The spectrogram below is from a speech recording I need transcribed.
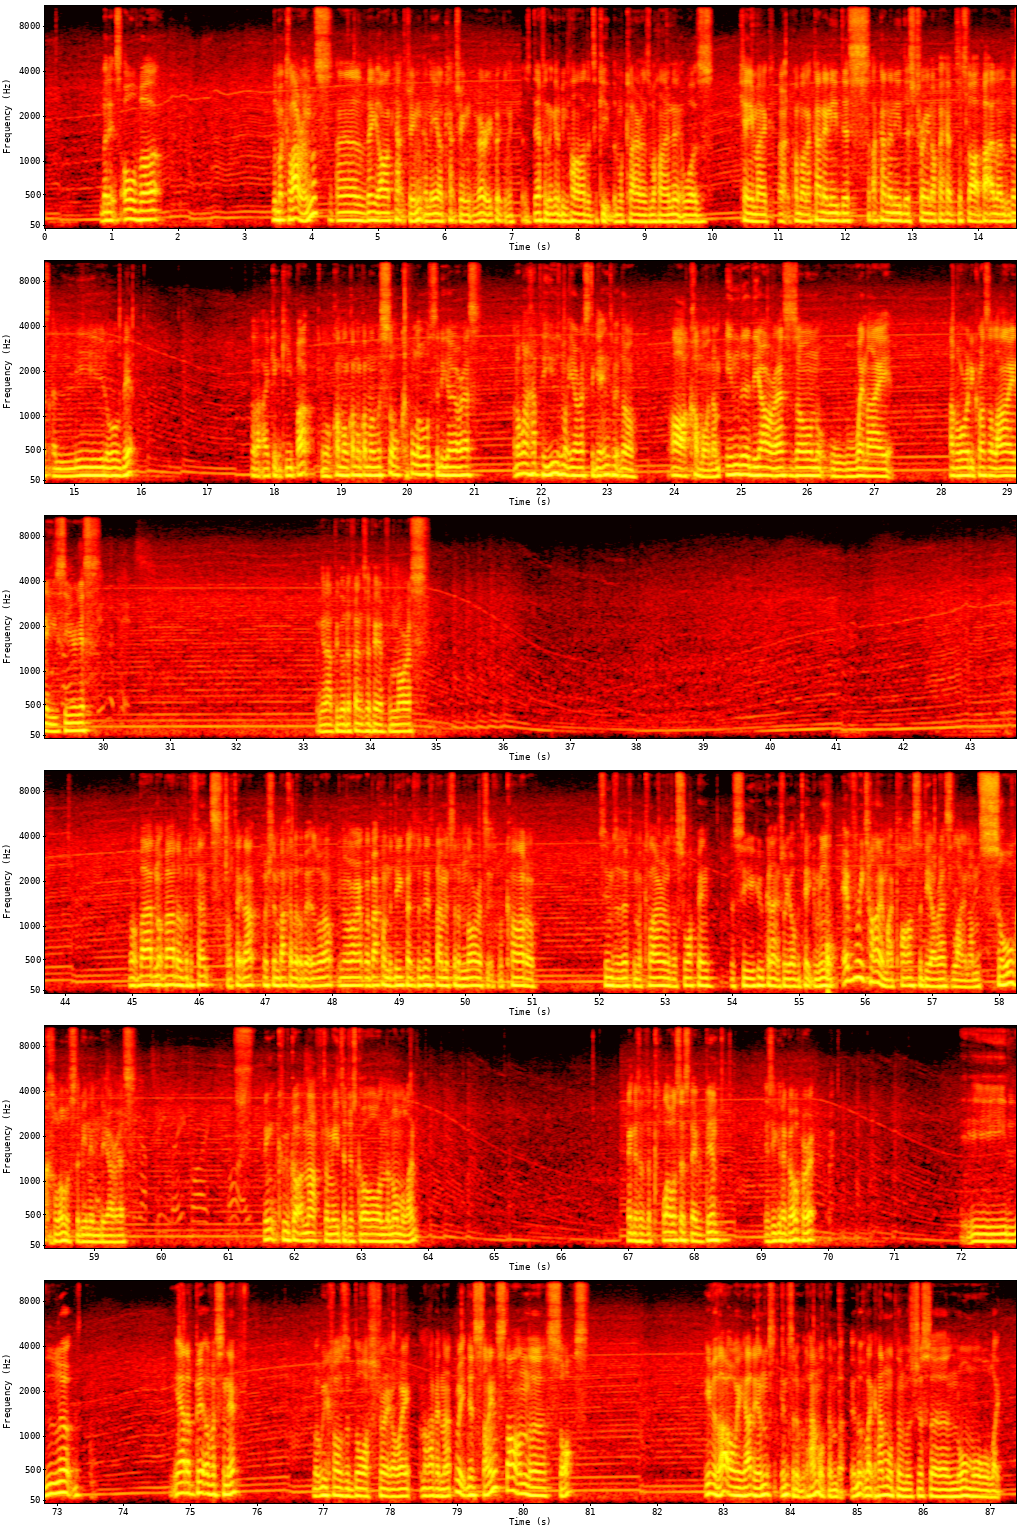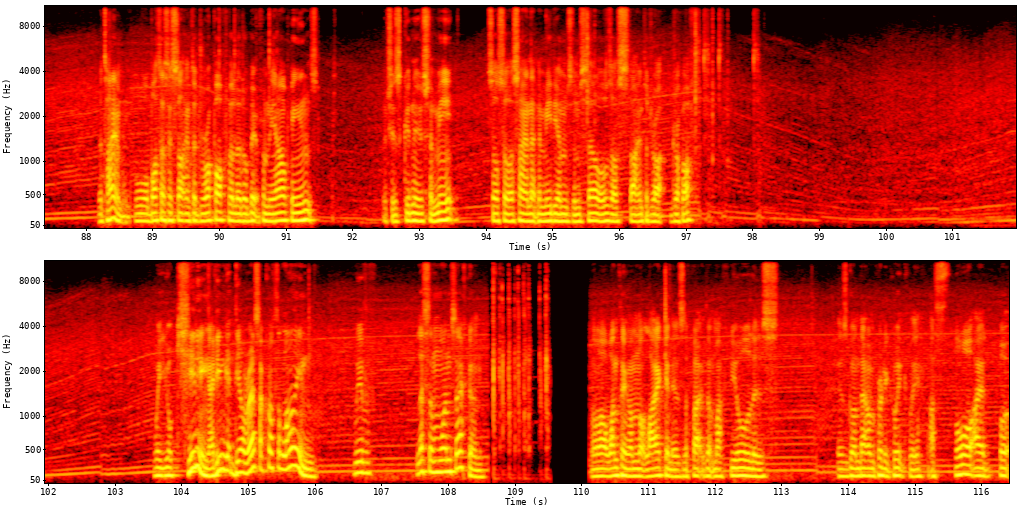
But it's over the McLarens. Uh, they are catching, and they are catching very quickly. It's definitely going to be harder to keep the McLarens behind than it was K-Mag. Come on. I kind of need this. I kind of need this train up ahead to start battling just a little bit. So that I can keep up. Oh, come on, come on, come on. We're so close to the DRS. I don't want to have to use my ERS to get into it though. Oh, come on. I'm in the DRS zone when I have already crossed the line. Are you serious? I'm going to have to go defensive here from Norris. Not bad, not bad of a defense. I'll take that. Push him back a little bit as well. All right, we're back on the defense, but this time instead of Norris, it's Ricciardo. Seems as if the McLarens are swapping to see who can actually overtake me. Every time I pass the DRS line, I'm so close to being in DRS. I think we've got enough for me to just go on the normal line. I think this is the closest they've been. Is he going to go for it? He looked... He had a bit of a sniff. But we closed the door straight away. Not having that. Wait, did Sainz start on the softs? Either that or he had an incident with Hamilton, but it looked like Hamilton was just a normal, like, retirement. Or Bottas is starting to drop off a little bit from the Alpines, which is good news for me. It's also a sign that the mediums themselves are starting to drop drop off. Wait, you're kidding? I didn't get DRS across the line with less than one second. Oh, one thing I'm not liking is the fact that my fuel is is gone down pretty quickly. I thought I'd put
